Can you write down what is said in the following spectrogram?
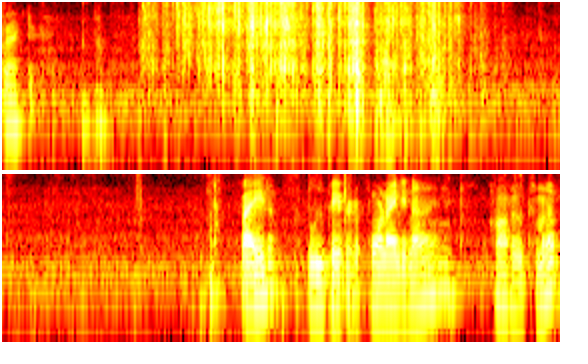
Refractor. Fade, blue paper to 4.99. Auto coming up.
